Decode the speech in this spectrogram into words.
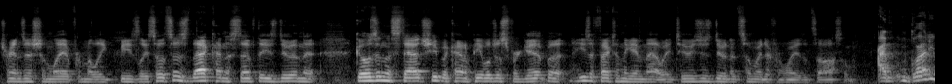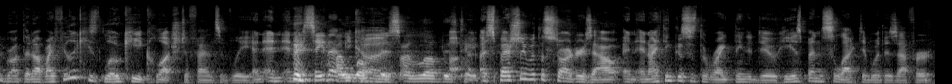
transition layup from Malik Beasley. So it's just that kind of stuff that he's doing that goes in the stat sheet, but kind of people just forget. But he's affecting the game that way too. He's just doing it so many different ways. It's awesome. I'm glad you brought that up. I feel like he's low key clutch defensively, and and, and I say that I because love this. I love this uh, especially with the starters out, and, and I think this is the right thing to do. He has been selective with his effort,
